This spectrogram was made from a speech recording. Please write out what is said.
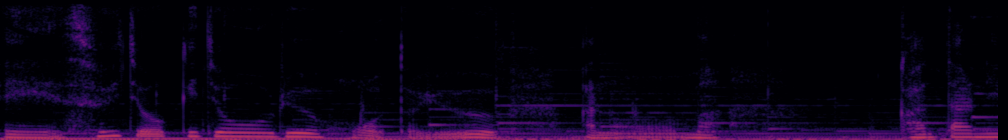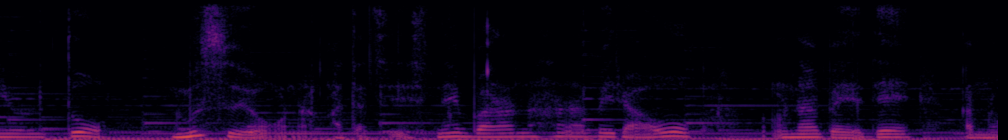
えー、水蒸気蒸留法というあのまあ簡単に言うと蒸すような形ですね。バラの花びらをお鍋であの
